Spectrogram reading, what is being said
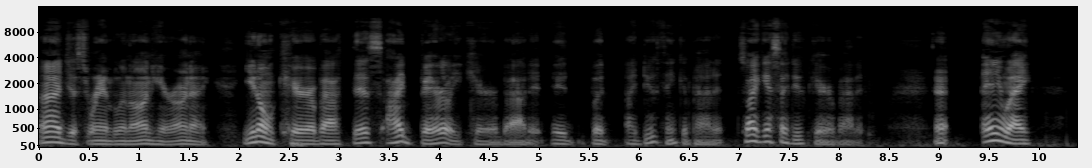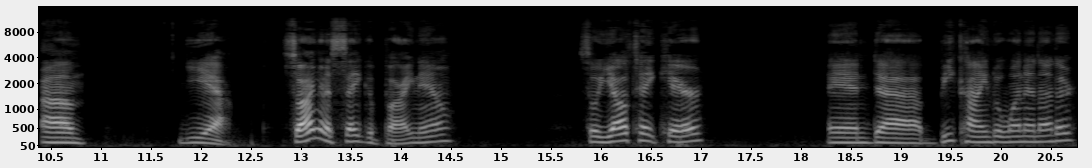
I'm just rambling on here, aren't I? You don't care about this. I barely care about it, it but I do think about it. So I guess I do care about it. Uh, anyway, um, yeah. So I'm going to say goodbye now. So y'all take care and uh, be kind to one another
